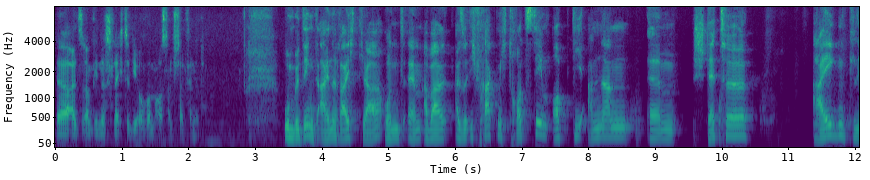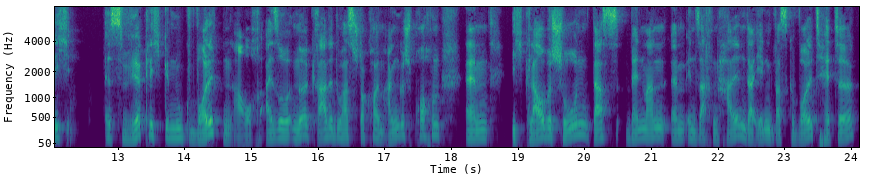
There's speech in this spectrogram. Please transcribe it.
äh, als irgendwie eine schlechte, die irgendwo im Ausland stattfindet. Unbedingt, eine reicht ja. Und ähm, aber also ich frage mich trotzdem, ob die anderen ähm, Städte eigentlich es wirklich genug wollten auch. Also, ne, gerade du hast Stockholm angesprochen. Ähm, ich glaube schon, dass wenn man ähm, in Sachen Hallen da irgendwas gewollt hätte,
